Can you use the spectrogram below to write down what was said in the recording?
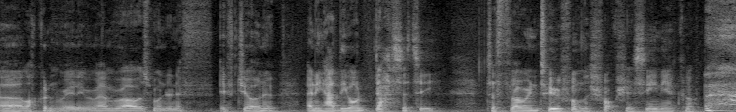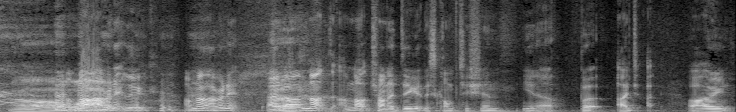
Um, I couldn't really remember. I was wondering if if Joe knew, and he had the audacity to throw in two from the Shropshire Senior Cup. Oh, I'm not having it, Luke. I'm not having it. And I'm not. I'm not trying to dig at this competition, you know. But I, I mean,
